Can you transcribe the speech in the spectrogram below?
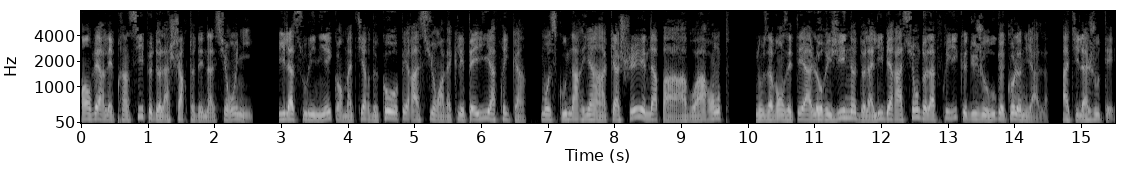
envers les principes de la Charte des Nations Unies. Il a souligné qu'en matière de coopération avec les pays africains, Moscou n'a rien à cacher et n'a pas à avoir honte. Nous avons été à l'origine de la libération de l'Afrique du joug colonial, a-t-il ajouté.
